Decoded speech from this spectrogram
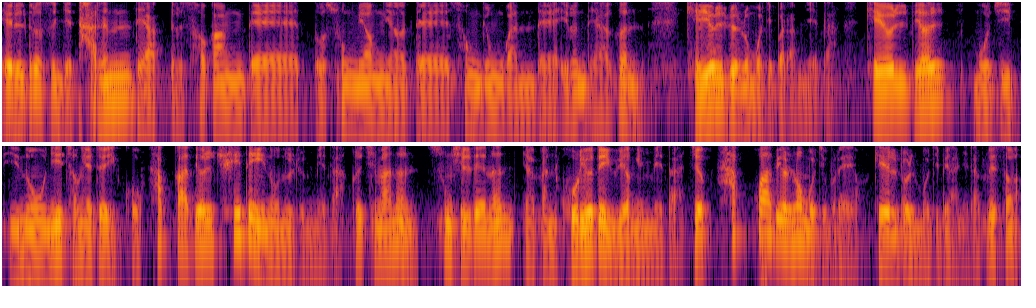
예를 들어서 이제 다른 대학들 서강대 또 숙명여대 성균관대 이런 대학은 계열별로 모집을 합니다. 계열별 모집 인원이 정해져 있고 학과별 최대 인원을 줍니다. 그렇지만은 숭실대는 약간 고려대 유형입니다. 즉 학과별로 모집을 해요. 계열별 모집이 아니라 그래서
